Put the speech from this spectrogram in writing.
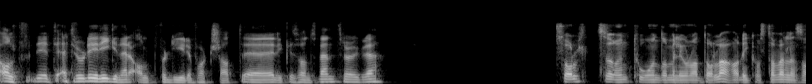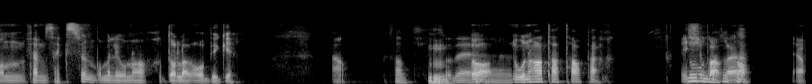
Alt, jeg tror de riggene er altfor dyre fortsatt. Er det ikke sånn, Sven? Tror du ikke det? Solgt rundt 200 millioner dollar, og de koster vel en sånn 500-600 millioner dollar å bygge. Ja, sant. Mm. Så det, Så noen har tatt tap her. Ikke bare ja.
